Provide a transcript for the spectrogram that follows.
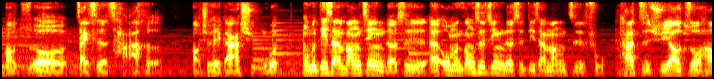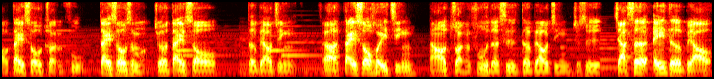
好做再次的查核。好，就可以跟他询问。我们第三方经营的是，呃，我们公司经营的是第三方支付，他只需要做好代收转付，代收什么？就代收得标金。呃，代收汇金，然后转付的是得标金，就是假设 A 得标，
